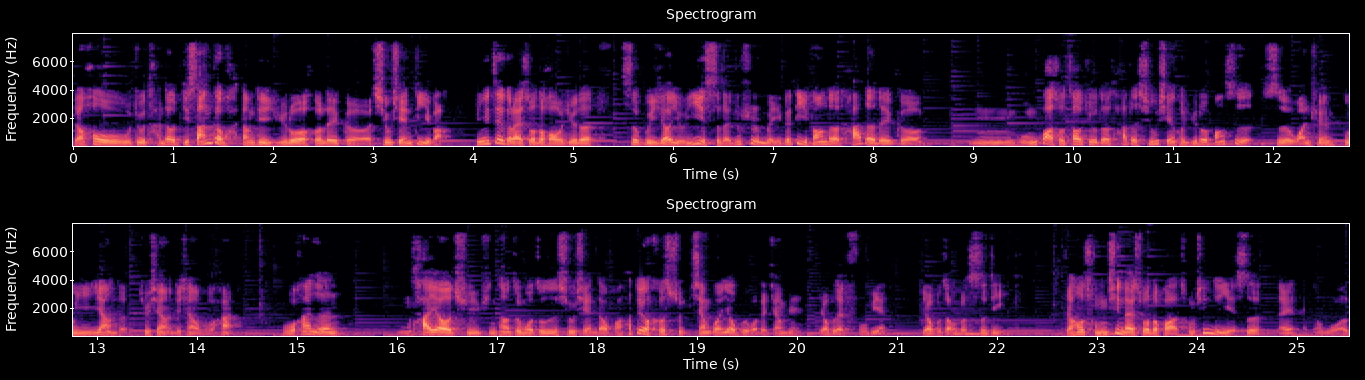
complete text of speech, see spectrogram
然后就谈到第三个吧，当地娱乐和那个休闲地吧。因为这个来说的话，我觉得是比较有意思的，就是每个地方的它的那个嗯文化所造就的，它的休闲和娱乐方式是完全不一样的。就像你像武汉，武汉人他要去平常周末周日休闲的话，他都要和水相关，要不我在江边，要不在湖边，要不找个湿地。然后重庆来说的话，重庆人也是，哎，我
